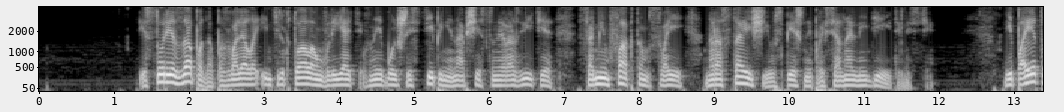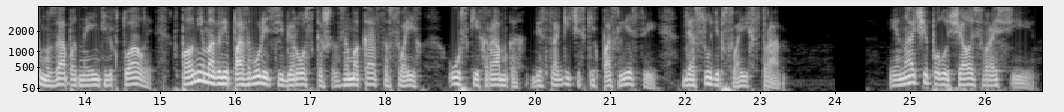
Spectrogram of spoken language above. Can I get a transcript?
История Запада позволяла интеллектуалам влиять в наибольшей степени на общественное развитие самим фактом своей нарастающей и успешной профессиональной деятельности. И поэтому западные интеллектуалы вполне могли позволить себе роскошь замыкаться в своих узких рамках без трагических последствий для судеб своих стран. Иначе получалось в России.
